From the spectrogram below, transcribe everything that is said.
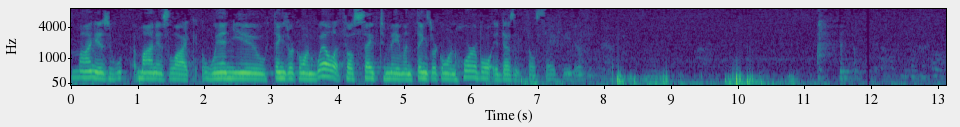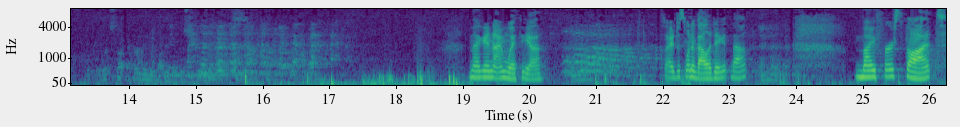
Mine is mine is like when you things are going well, it feels safe to me. When things are going horrible, it doesn't feel safe either. Megan, I'm with you. So I just want to validate that. My first thought,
